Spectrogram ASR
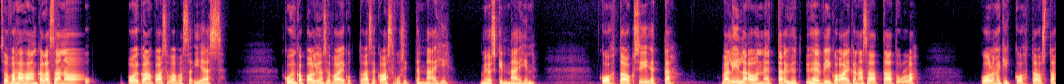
se on vähän hankala sanoa, kun poika on kasvavassa iässä, kuinka paljon se vaikuttaa se kasvu sitten näihin, myöskin näihin kohtauksiin, että välillä on, että yhden viikon aikana saattaa tulla kolmekin kohtausta,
